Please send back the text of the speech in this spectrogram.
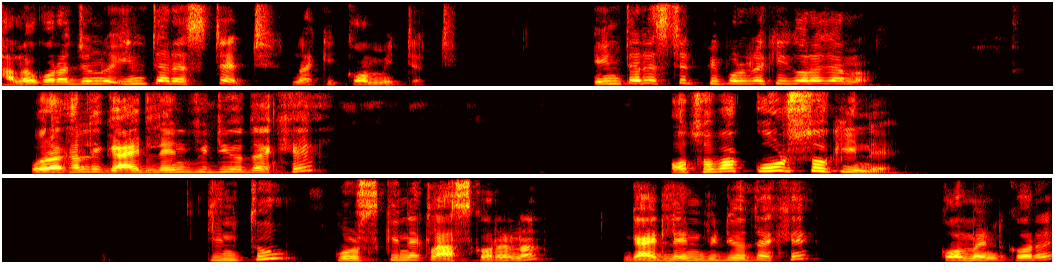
ভালো করার জন্য ইন্টারেস্টেড নাকি কমিটেড ইন্টারেস্টেড পিপলরা কি করে জানো? ওরা খালি গাইডলাইন ভিডিও দেখে অথবা কোর্সও কিনে। কিন্তু কোর্স কিনে ক্লাস করে না। গাইডলাইন ভিডিও দেখে কমেন্ট করে।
